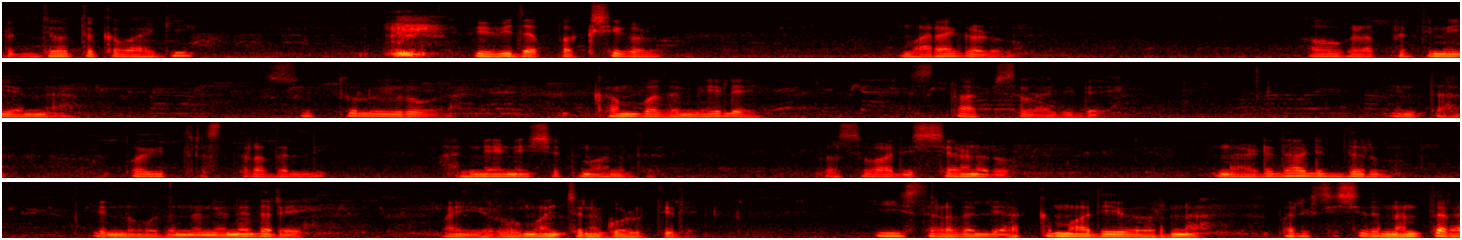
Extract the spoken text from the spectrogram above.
ಪ್ರದ್ಯೋತಕವಾಗಿ ವಿವಿಧ ಪಕ್ಷಿಗಳು ಮರಗಳು, ಅವುಗಳ ಪ್ರತಿಮೆಯನ್ನು ಸುತ್ತಲೂ ಇರುವ ಕಂಬದ ಮೇಲೆ ಸ್ಥಾಪಿಸಲಾಗಿದೆ. ಇಂತಹ ಪವಿತ್ರ ಸ್ಥಳದಲ್ಲಿ ಹನ್ನೆರಡನೇ ಶತಮಾನದ ಬಸವಾದಿ ಶರಣರು ನಡೆದಾಡಿದ್ದರು ಎನ್ನುವುದನ್ನು ನೆನೆದರೆ ಮೈ ರೋಮಾಂಚನಗೊಳ್ಳುತ್ತಿದೆ. ಈ ಸ್ಥಳದಲ್ಲಿ ಅಕ್ಕಮಾದೇವಿಯವರನ್ನ ಪರೀಕ್ಷಿಸಿದ ನಂತರ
